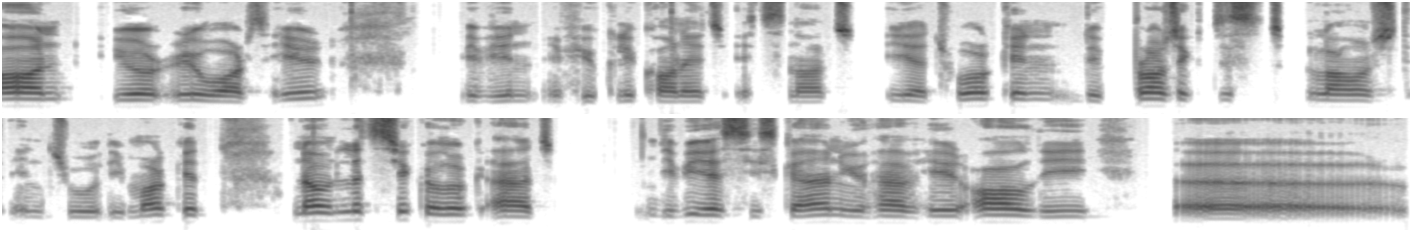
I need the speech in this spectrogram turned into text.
on your rewards here. Even if you click on it it's not yet working. The project just launched into the market. Now let's take a look at the BSC scan. You have here all the uh,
